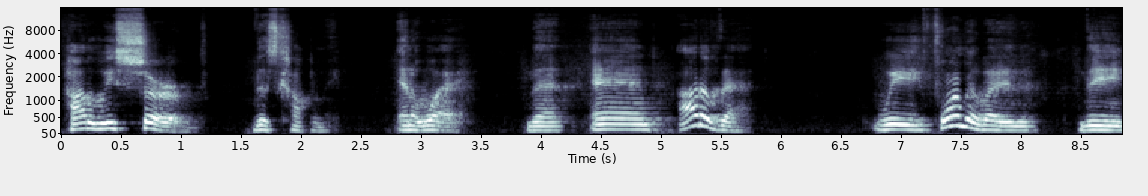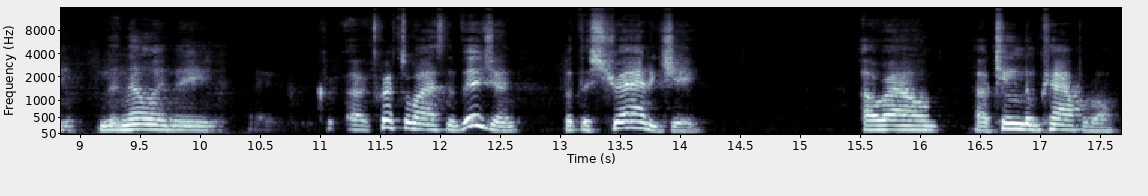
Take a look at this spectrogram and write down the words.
how do we serve this company in a way that and out of that we formulated the not only the uh, crystallized the vision, but the strategy around uh, Kingdom Capital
